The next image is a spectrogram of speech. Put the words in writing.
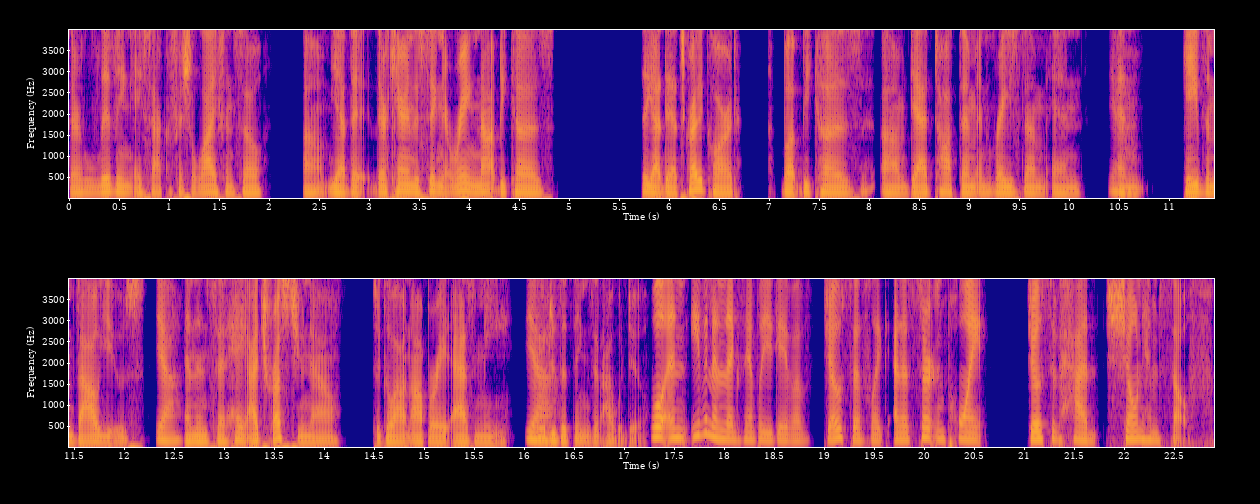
they're living a sacrificial life, and so um, yeah, they, they're carrying the signet ring not because they got dad's credit card, but because um, dad taught them and raised them and Yeah. and gave them values, yeah. and then said, "Hey, I trust you now to go out and operate as me. Yeah. Go do the things that I would do." Well, and even in the example you gave of Joseph, like at a certain point, Joseph had shown himself,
